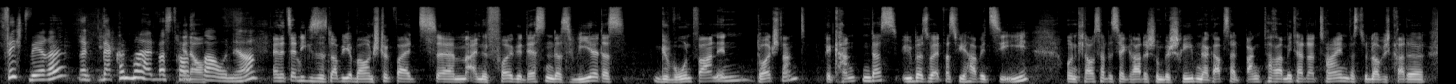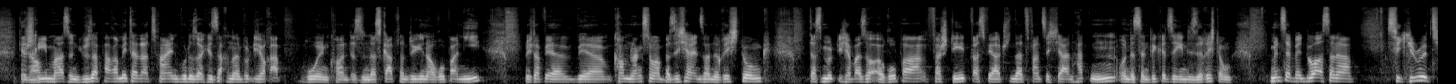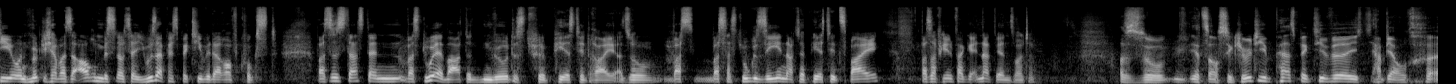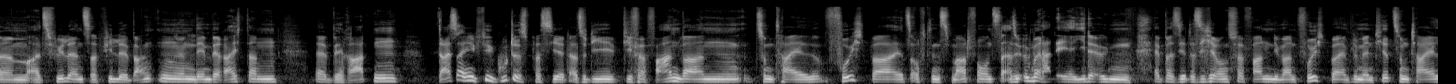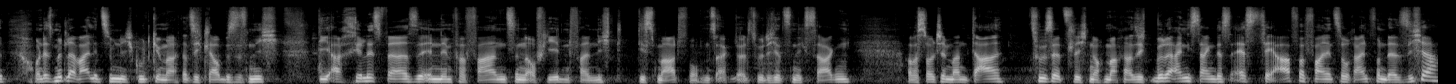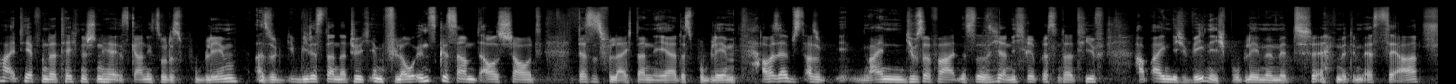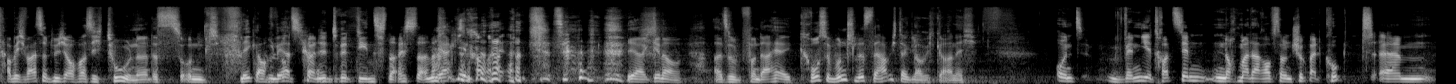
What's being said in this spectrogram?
Pflicht wäre, da, da könnte man halt was draus Genau. bauen, ja? Ja, letztendlich ist es, glaube ich, aber auch ein Stück weit ähm, eine Folge dessen, dass wir das gewohnt waren in Deutschland. Wir kannten das über so etwas wie HBCI. Und Klaus hat es ja gerade schon beschrieben. Da gab es halt Bankparameterdateien, was du, glaube ich, gerade beschrieben hast, und Userparameterdateien, wo du solche Sachen dann wirklich auch abholen konntest. Und das gab es natürlich in Europa nie. Und ich glaube, wir, wir kommen langsam aber sicher in so eine Richtung, dass möglicherweise Europa versteht, was wir halt schon seit 20 Jahren hatten. Und es entwickelt sich in diese Richtung. Vincent, wenn du aus einer Security und möglicherweise auch ein bisschen aus der User-Perspektive darauf guckst, was ist das denn, was du erwarten würdest für PST3? Also was, was hast du gesehen nach der PST2, was auf jeden Fall geändert werden sollte? Also so jetzt auch Security-Perspektive. Ich habe ja auch ähm, als Freelancer viele Banken in dem Bereich dann äh, beraten. Da ist eigentlich viel Gutes passiert. Also die, die Verfahren waren zum Teil furchtbar jetzt auf den Smartphones. Also irgendwann hatte ja jeder irgendein app-basiertes Sicherungsverfahren die waren furchtbar implementiert zum Teil. Und das ist mittlerweile ziemlich gut gemacht. Also ich glaube, es ist nicht die Achillesferse in dem Verfahren sind auf jeden Fall nicht die Smartphones aktuell. Das würde ich jetzt nicht sagen. Aber was sollte man da zusätzlich noch machen? Also ich würde eigentlich sagen, das SCA-Verfahren jetzt so rein von der Sicherheit her, von der technischen her, ist gar nicht so das Problem. Also wie das dann natürlich im Flow insgesamt ausschaut, das ist vielleicht dann eher das Problem. Aber selbst, also mein Userverhalten ist da sicher nicht repräsentativ, habe eigentlich wenig Probleme mit, mit dem SCA. Aber ich weiß natürlich auch, was ich tue. Ne? Das, und lege auch Du Wert. keine Drittdienstleister. Ne? Ja, genau. ja, genau. Also von daher, große Wunschliste habe ich da, glaube ich, gar nicht. Und wenn ihr trotzdem noch mal darauf so ein Stück weit guckt, ähm,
